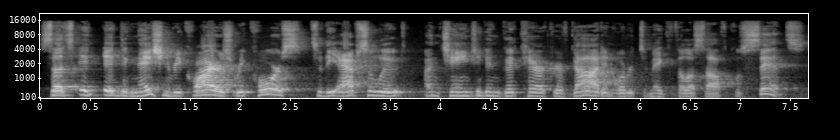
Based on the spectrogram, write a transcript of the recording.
Such indignation requires recourse to the absolute, unchanging, and good character of God in order to make philosophical sense.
